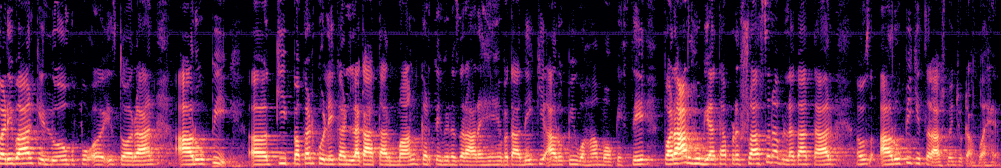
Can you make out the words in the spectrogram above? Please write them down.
परिवार के लोग इस दौरान आरोपी की पकड़ को लेकर लगातार मांग करते हुए नज़र आ रहे हैं। बता दें कि आरोपी वहाँ मौके से फरार हो गया था। प्रशासन अब लगातार उस आरोपी की तलाश में जुटा हुआ है।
